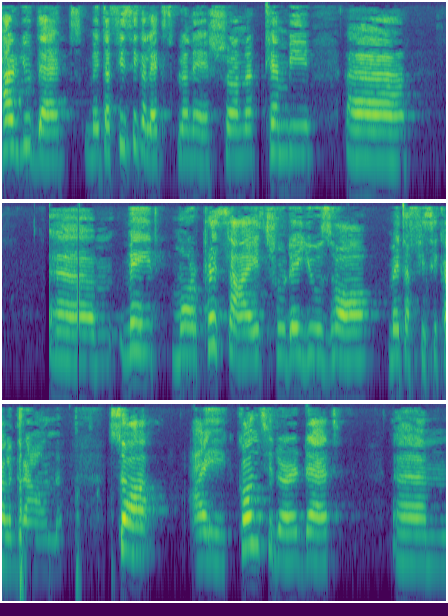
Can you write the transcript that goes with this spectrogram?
argue that metaphysical explanation can be uh, um, made more precise through the use of metaphysical ground. So I consider that um,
